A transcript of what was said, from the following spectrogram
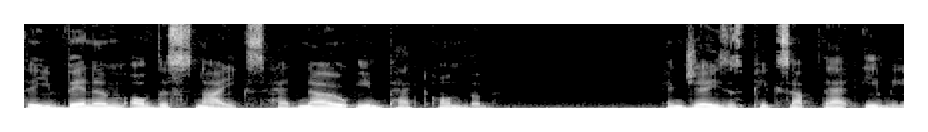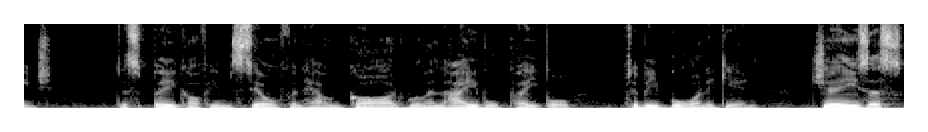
The venom of the snakes had no impact on them. And Jesus picks up that image to speak of himself and how God will enable people to be born again. Jesus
